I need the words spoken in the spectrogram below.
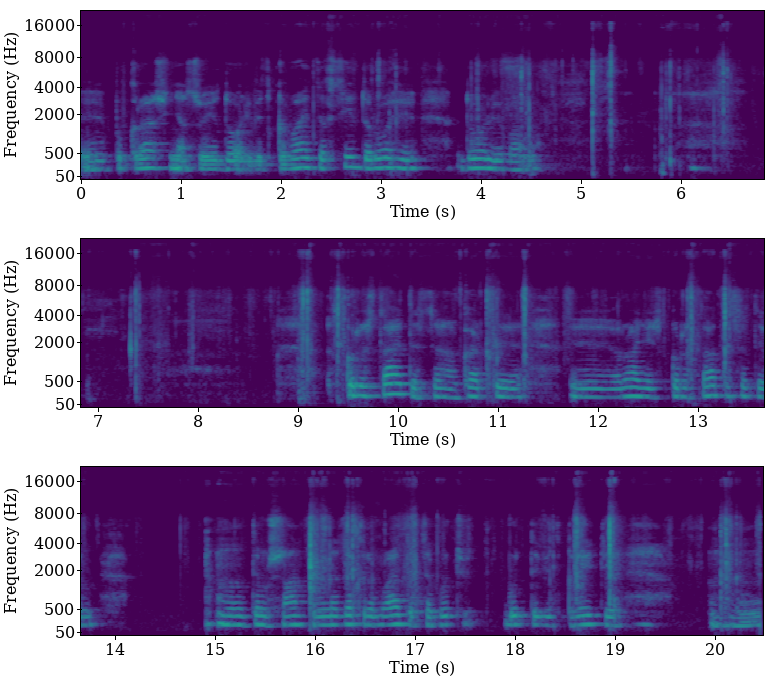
е, покращення своєї долі. Відкривайте всі дороги долі вам. Скористайтеся, карти е, радять скористатися тим, тим шансом, не закривайтеся, будь, будьте відкриті. Угу.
